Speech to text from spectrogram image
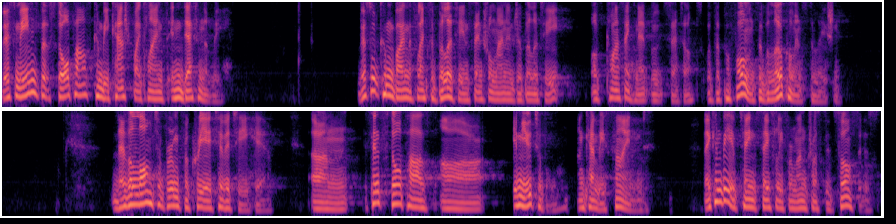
This means that store paths can be cached by clients indefinitely, this would combine the flexibility and central manageability of classic NetBoot setups with the performance of a local installation. There's a lot of room for creativity here. Um, since store paths are immutable and can be signed, they can be obtained safely from untrusted sources.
